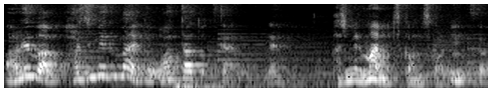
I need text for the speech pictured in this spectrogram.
あれは始める前と終わった後使えるからね。始める前も使うんですかあれ、うん使う使う。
